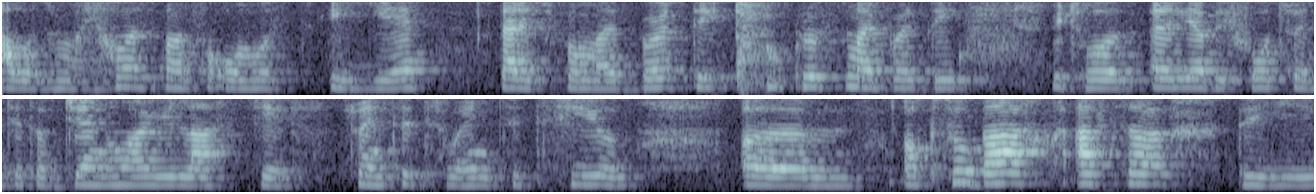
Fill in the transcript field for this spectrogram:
I was with my husband for almost a year. That is from my birthday close to my birthday which was earlier before 20th of January last year 2020 till um, October after the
